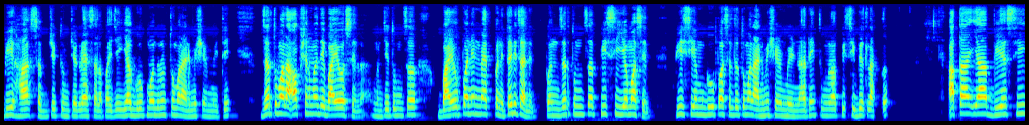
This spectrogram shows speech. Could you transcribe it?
बी हा सब्जेक्ट तुमच्याकडे असायला पाहिजे. या ग्रुप मधूनच तुम्हाला ऍडमिशन मिळते. जर तुम्हाला ऑप्शनमध्ये बायो असेल म्हणजे तुमचं बायो पण आहे मॅथ पण आहे तरी चालेल. पण जर तुमचं पीसीएम असेल पीसीएम ग्रुप असेल तर तुम्हाला ऍडमिशन मिळणार नाही. तुम्हाला पीसीबीच लागतं. आता या बीएससी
